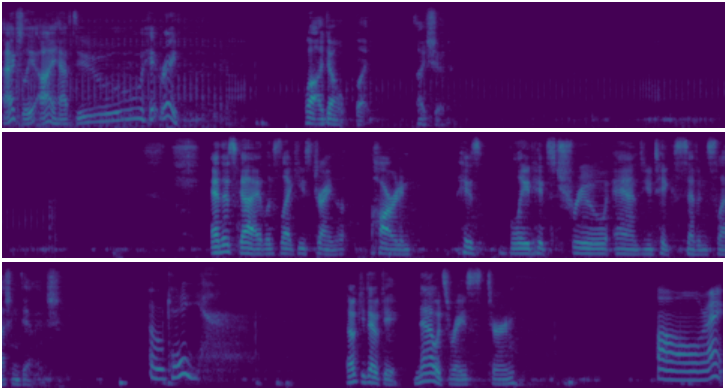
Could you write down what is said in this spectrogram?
actually, I have to hit Ray. Well, I don't, but I should. And this guy looks like he's trying hard, and his blade hits true, and you take seven slashing damage. Okay. Okie dokie. Now it's Ray's turn. All right.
